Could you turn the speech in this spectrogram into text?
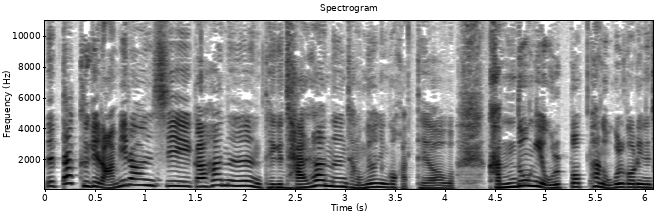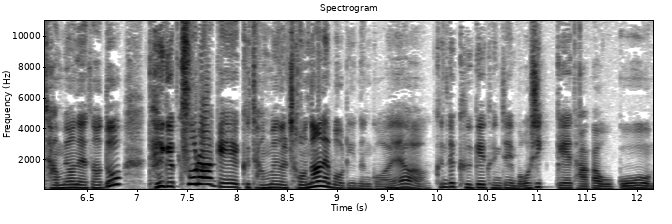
근데 딱 그게 라미란 씨가 하는 되게 음. 잘하는 장면인 것 같아요. 뭐 감동이 올 법한 오글거리는 장면에서도 되게 쿨하게 그 장면을 전환해 버리는 거예요. 음. 근데 그게 굉장히 멋있게 다가오고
